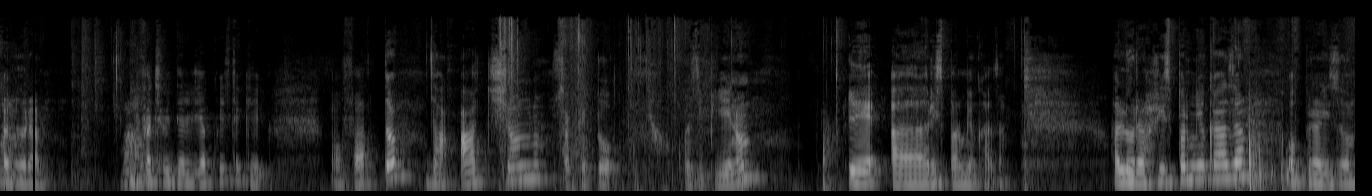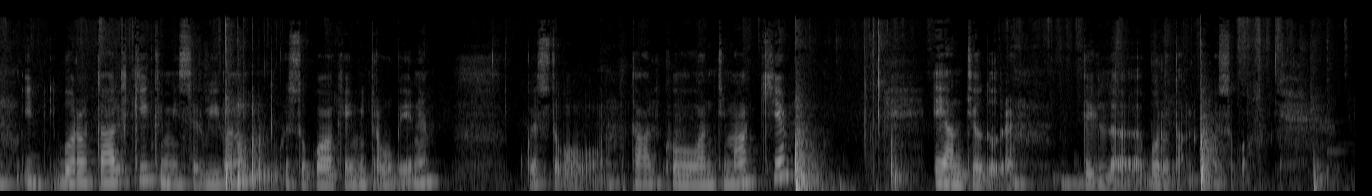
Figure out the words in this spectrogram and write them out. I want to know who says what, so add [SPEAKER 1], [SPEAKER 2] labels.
[SPEAKER 1] Allora, vi faccio vedere gli acquisti che ho fatto da Action, sacchetto quasi pieno e uh, risparmio casa. Allora, risparmio casa, ho preso i borotalchi che mi servivano, questo qua che mi trovo bene, questo talco antimacchie e antiodore del borotalco, questo qua.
